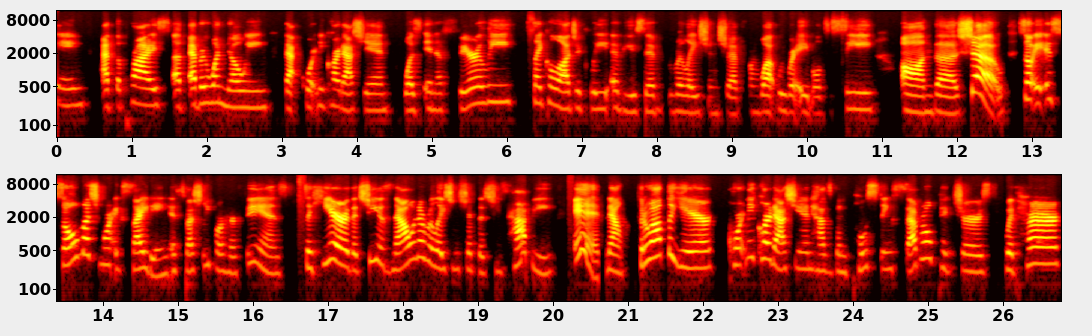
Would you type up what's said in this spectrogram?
came at the price of everyone knowing that Kourtney Kardashian was in a fairly psychologically abusive relationship from what we were able to see on the show. So it is so much more exciting, especially for her fans, to hear that she is now in a relationship that she's happy in. Now, throughout the year, Kourtney Kardashian has been posting several pictures with her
